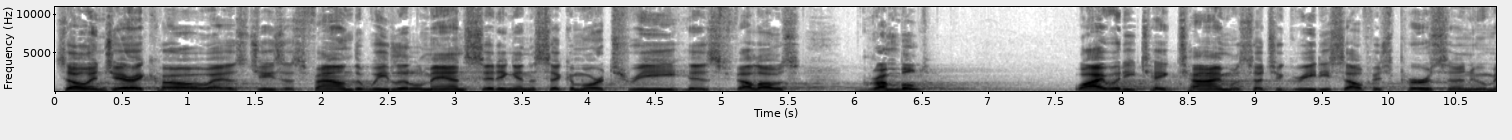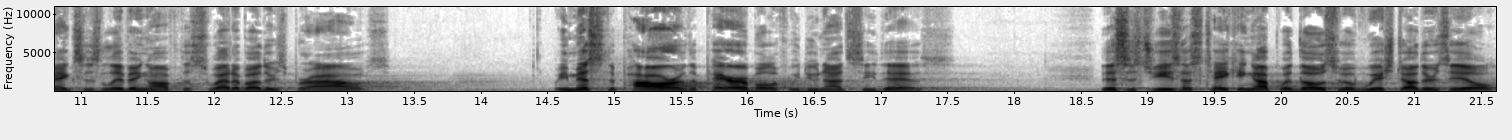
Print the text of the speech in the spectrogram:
So in Jericho, as Jesus found the wee little man sitting in the sycamore tree, his fellows grumbled. Why would he take time with such a greedy, selfish person who makes his living off the sweat of others' brows? We miss the power of the parable if we do not see this. This is Jesus taking up with those who have wished others ill,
